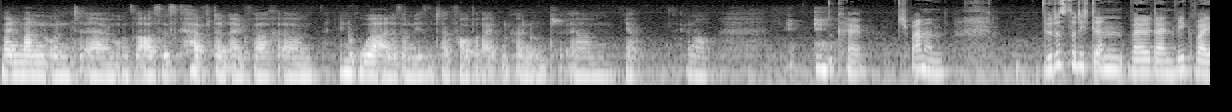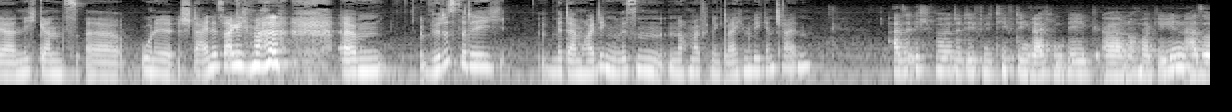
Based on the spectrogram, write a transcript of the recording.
mein Mann und ähm, unsere Aushilfskraft dann einfach ähm, in Ruhe alles am nächsten Tag vorbereiten können. Und ähm, ja, genau. Okay, spannend. Würdest du dich denn, weil dein Weg war ja nicht ganz äh, ohne Steine, sage ich mal, ähm, Würdest du dich mit deinem heutigen Wissen nochmal für den gleichen Weg entscheiden? Also ich würde definitiv den gleichen Weg äh, nochmal gehen. Also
